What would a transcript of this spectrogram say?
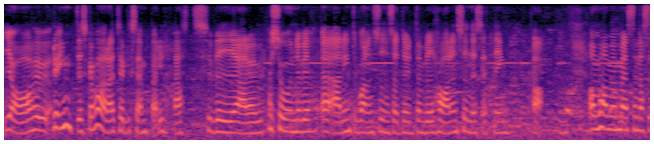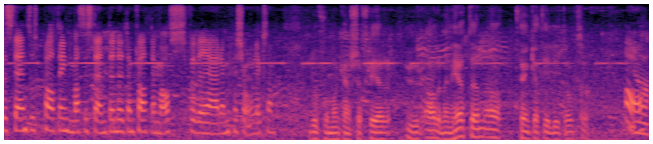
Ja, hur det inte ska vara till exempel. Att vi är personer, vi är inte bara en synnedsättning utan vi har en synnedsättning. Ja. Om man har med sig en assistent så prata inte med assistenten utan prata med oss för vi är en person liksom. Då får man kanske fler ur allmänheten att tänka till lite också. Ja.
